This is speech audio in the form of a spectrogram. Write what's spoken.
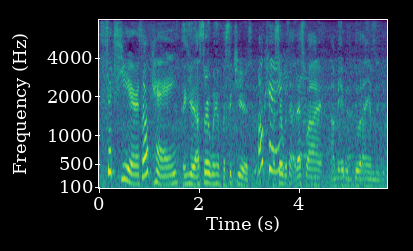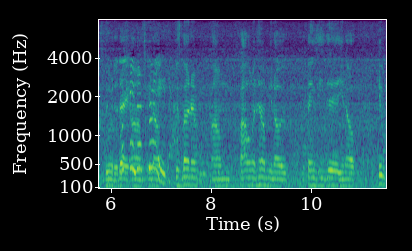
Six years. Okay. Six years. I served with him for six years. Okay. I served with That's why I'm able to do what I am doing today. Okay, that's you know, great. just learning, um, following him. You know, the things he did. You know, he was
